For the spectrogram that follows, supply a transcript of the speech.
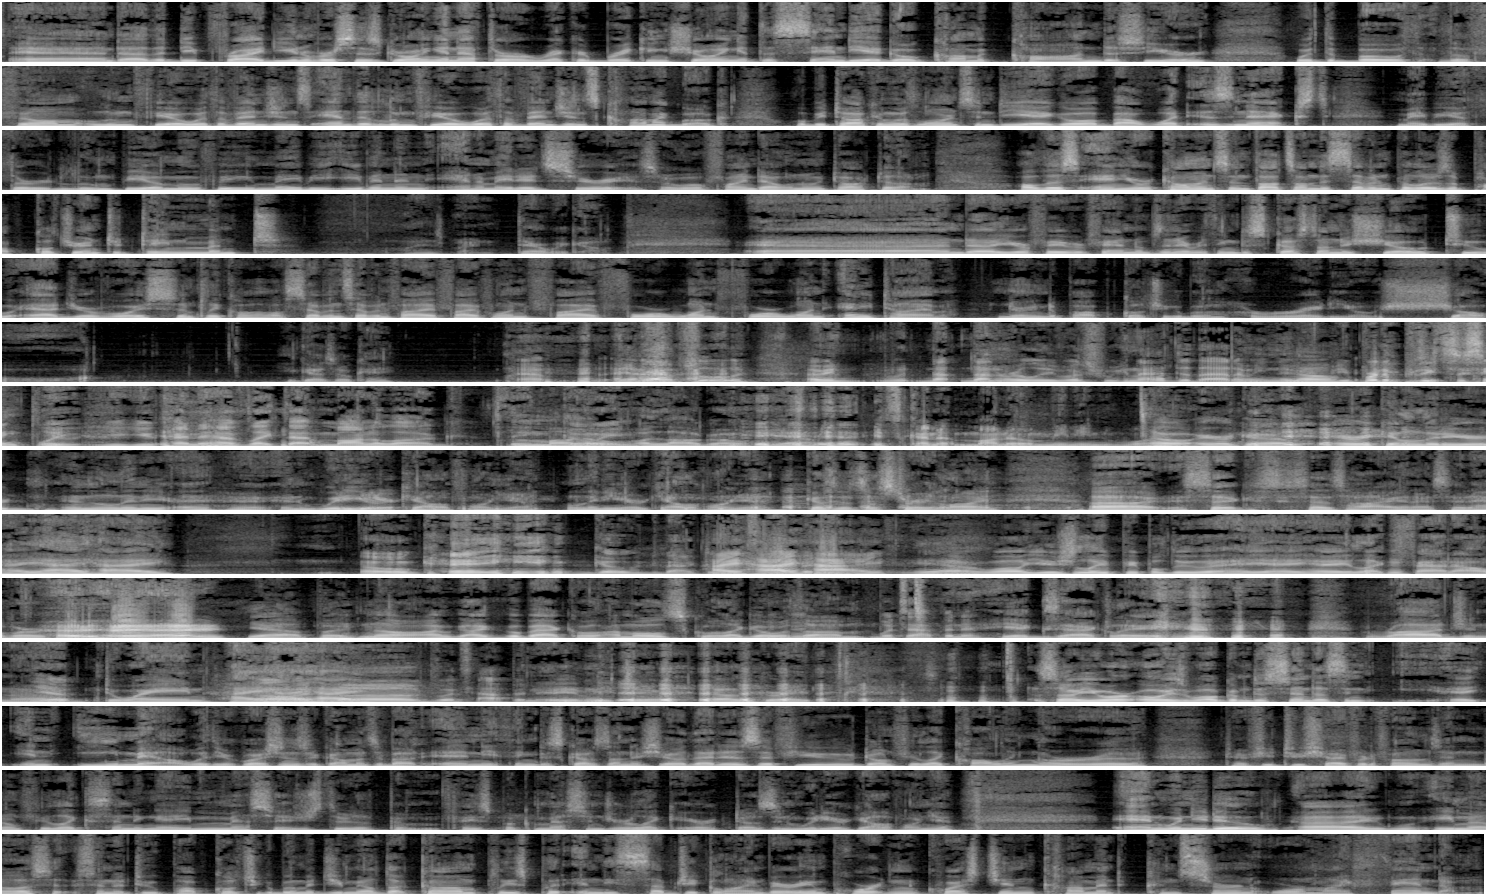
and uh, the deep fried universe is growing. And after a record breaking showing at the San Diego Comic Con this year, with the, both the film Lumpia with a Vengeance and the Lumpia with a Vengeance comic book, we'll be talking with Lawrence and Diego about what is next. Maybe a third Lumpia movie, maybe even an animated series. So we'll find out when we talk to them. All this and your comments and thoughts on the seven pillars of pop culture entertainment. Why is mine? There we go and uh, your favorite fandoms and everything discussed on the show. To add your voice, simply call 775 515 4141 anytime during the Pop Culture Kaboom radio show. You guys okay? Uh, yeah, absolutely. I mean, not not really much we can add to that. I mean, No. you put it pretty succinctly. You, you, you kind of have like that monologue thing going. Monologo, yeah. it's kind of mono meaning one. Oh, Erica, Eric in Linear in Linear uh, in Whittier, California, Linear, California, because it's a straight line. Uh, sa- says hi, and I said hi, hi, hi. Okay, go back to Hi, what's hi, happening. hi. Yeah, well, usually people do a hey, hey, hey, like Fat Albert. hey, hey, hey. Yeah, but no, I, I go back. I'm old school. I go with um, What's happening? yeah, exactly, Raj and uh, Yep. Dwayne. Hi, Oh, hi, I hi. loved what's Yeah, happening. me too. That was great. so you are always welcome to send us an e- an email with your questions or comments about anything discussed on the show. That is, if you don't feel like calling or uh, if you're too shy for the phones and don't feel like sending a message through the Facebook Messenger like Eric does in Whittier, California. And when you do, uh, email us, send it to popculturekaboom at gmail.com. Please put in the subject line, very important, question, comment, concern, or my fandom.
